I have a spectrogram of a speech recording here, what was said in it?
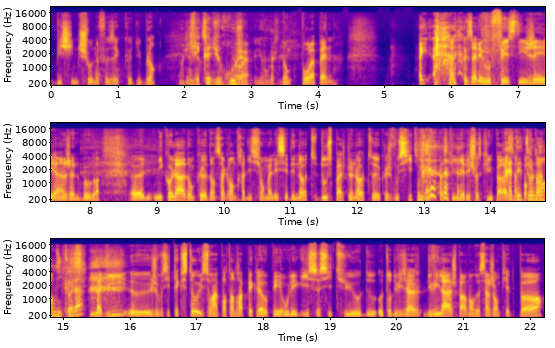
Bichincho ne faisait que du blanc. Il fait que du rouge. Ouais. Donc, pour la peine. Vous allez vous festiger, hein, jeune bougre. Euh, Nicolas, donc, euh, dans sa grande tradition, m'a laissé des notes, 12 pages de notes euh, que je vous cite, parce qu'il y a des choses qui lui paraissent Très importantes. Nicolas. Il m'a dit, euh, je vous cite texto, il sera important de rappeler que la OP Rouléguy se situe au- autour du village, du village pardon, de Saint-Jean-Pied-de-Port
